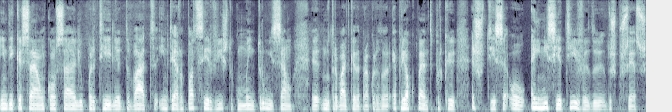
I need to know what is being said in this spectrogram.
indicação, conselho, partilha, debate interno pode ser visto como uma intromissão eh, no trabalho de cada procurador. É preocupante porque a justiça ou a iniciativa de, dos processos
